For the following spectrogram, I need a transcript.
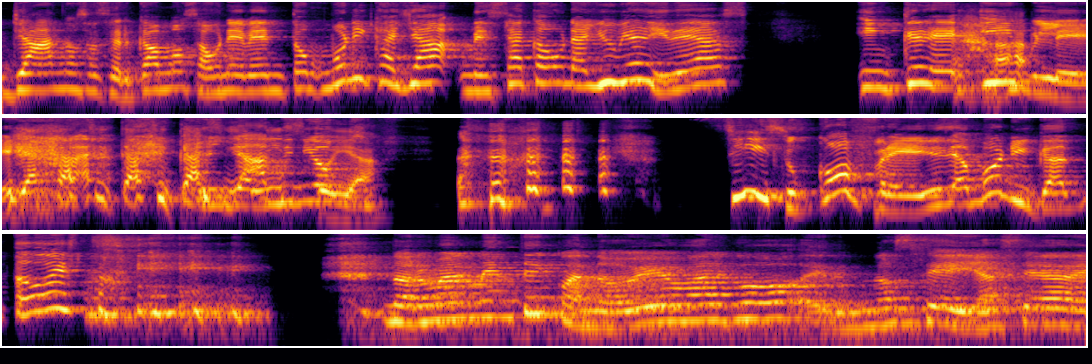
ya nos acercamos a un evento, Mónica ya me saca una lluvia de ideas increíble. ya casi, casi, casi ya, listo ya. sí, su cofre. Y decía, Mónica, todo esto. Normalmente cuando veo algo, eh, no sé, ya sea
